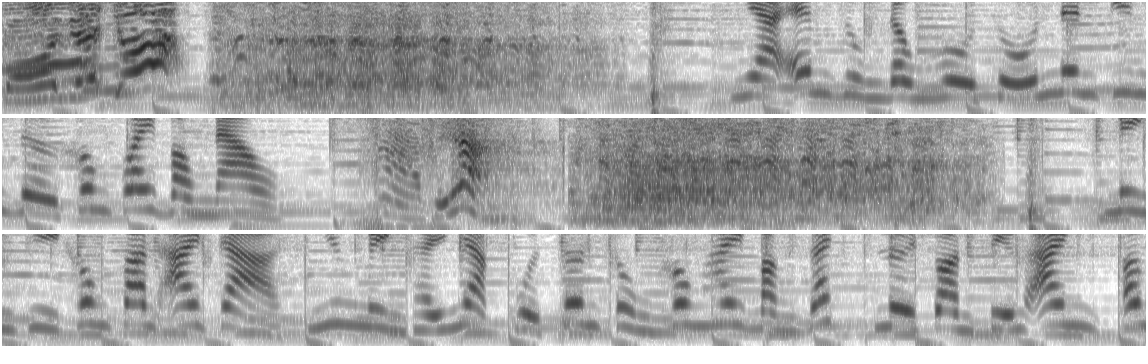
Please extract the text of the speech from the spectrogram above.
Trời ghê chưa? Nhà em dùng đồng hồ số nên kim giờ không quay vòng nào. À thế à? Mình thì không fan ai cả, nhưng mình thấy nhạc của Sơn Tùng không hay bằng rách, lời toàn tiếng Anh, âm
